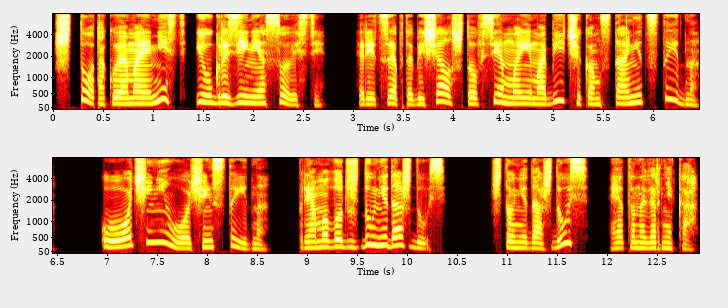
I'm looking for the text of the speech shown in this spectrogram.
что такое моя месть и угрызение совести». Рецепт обещал, что всем моим обидчикам станет стыдно. Очень и очень стыдно. Прямо вот жду не дождусь. Что не дождусь, это наверняка.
